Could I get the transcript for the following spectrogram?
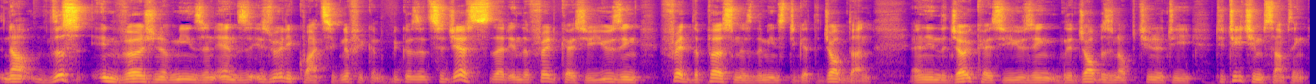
now, this inversion of means and ends is really quite significant because it suggests that in the Fred case, you're using Fred the person as the means to get the job done. And in the Joe case, you're using the job as an opportunity to teach him something.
